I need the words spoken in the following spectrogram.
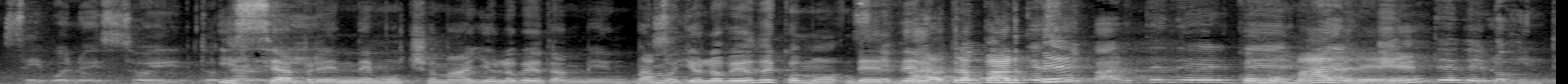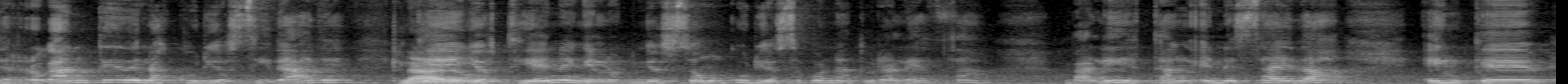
Sí, bueno, y soy Y se aprende mucho más, yo lo veo también. Vamos, yo lo veo de como desde la otra parte, parte de, como madre, ¿eh? de los interrogantes y de las curiosidades que ellos tienen. Y los niños son curiosos por naturaleza, ¿vale? Y están en esa edad en que,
